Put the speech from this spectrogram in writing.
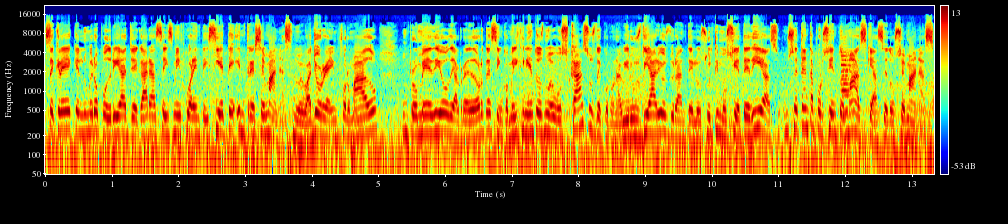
Se cree que el número podría llegar a 6.047 en tres semanas. Nueva York ha informado un promedio de alrededor de 5.500 nuevos casos de coronavirus diarios durante los últimos siete días, un 70% más que hace dos semanas.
